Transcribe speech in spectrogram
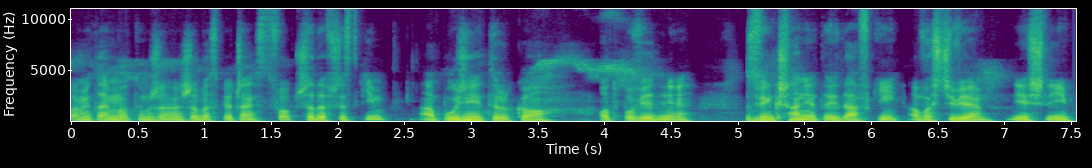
pamiętajmy o tym, że, że bezpieczeństwo przede wszystkim, a później tylko odpowiednie zwiększanie tej dawki, a właściwie jeśli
